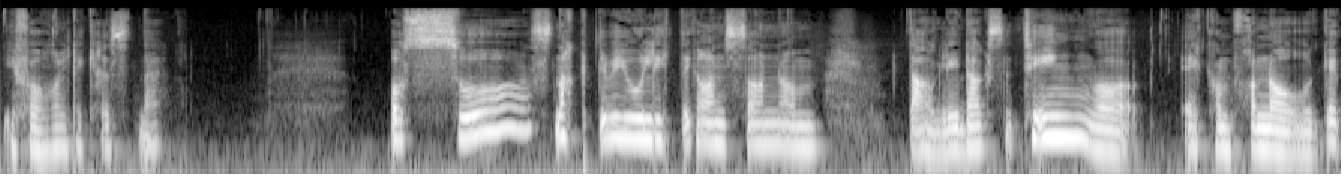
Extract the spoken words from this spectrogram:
i forhold til kristne. Og så snakket vi jo litt grann sånn om dagligdagse ting, og jeg kom fra Norge,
